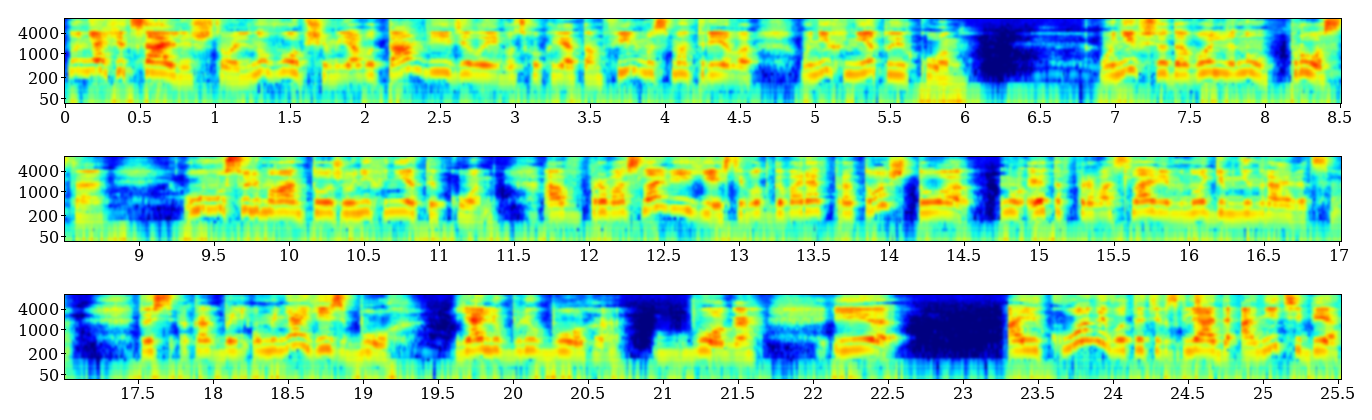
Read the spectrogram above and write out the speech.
ну, неофициальный, что ли. Ну, в общем, я вот там видела, и вот сколько я там фильмы смотрела, у них нету икон. У них все довольно, ну, просто. У мусульман тоже, у них нет икон. А в православии есть. И вот говорят про то, что, ну, это в православии многим не нравится. То есть, как бы, у меня есть Бог. Я люблю Бога. Бога. И а иконы, вот эти взгляды, они тебе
